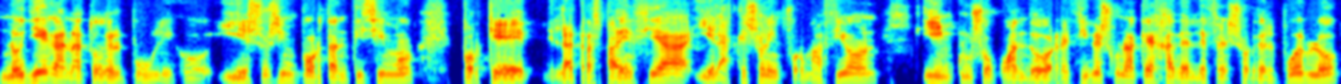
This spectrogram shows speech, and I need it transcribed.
no llegan a todo el público y eso es importantísimo porque la transparencia y el acceso a la información, incluso cuando recibes una queja del defensor del pueblo,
